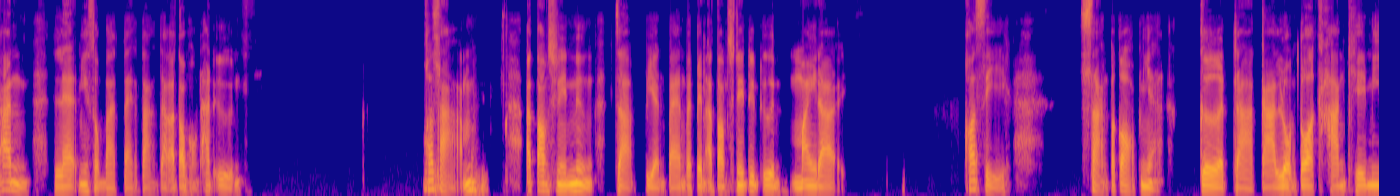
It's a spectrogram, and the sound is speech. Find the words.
กัน และมีสมบัติแตกต่างจากอะตอมของธาตุอื่น ข้อสามอะตอมชนิดหนึ่งจะเปลี่ยนแปลงไปเป็นอะตอมชนิดอื่น ๆ ไม่ได้ ข้อสี่สารประกอบเนี่ยเกิดจากการรวมตัวทางเคมี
